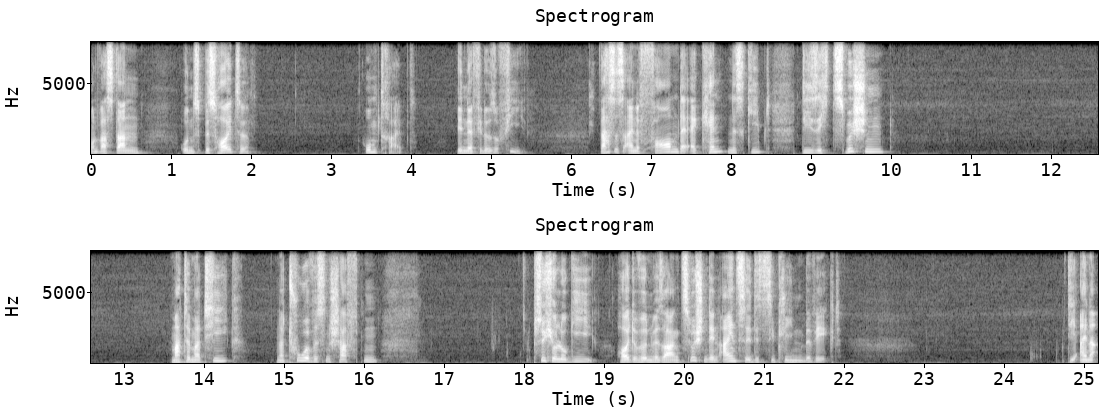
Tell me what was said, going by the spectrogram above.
und was dann uns bis heute umtreibt in der Philosophie, dass es eine Form der Erkenntnis gibt, die sich zwischen Mathematik, Naturwissenschaften, Psychologie, heute würden wir sagen, zwischen den Einzeldisziplinen bewegt. Die, eine,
